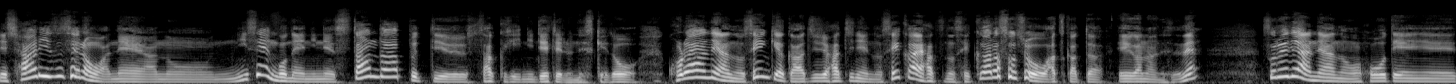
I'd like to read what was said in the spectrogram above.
で、シャーリーズ・セロンはね、あの、2005年にね、スタンドアップっていう作品に出てるんですけど、これはね、あの、1988年の世界初のセクハラ訴訟を扱った映画なんですよね。それではね、あの、法廷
